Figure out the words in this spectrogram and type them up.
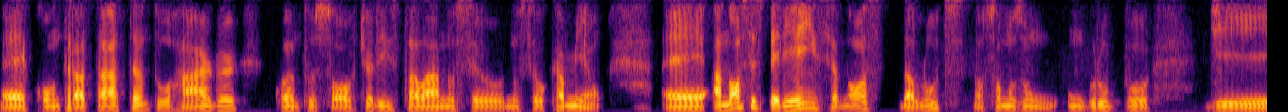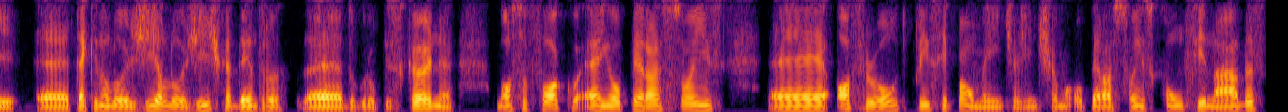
é, contratar tanto o hardware quanto o software e instalar no seu, no seu caminhão. É, a nossa experiência, nós da Lutz, nós somos um, um grupo de tecnologia logística dentro do grupo Scania, nosso foco é em operações off-road principalmente, a gente chama operações confinadas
